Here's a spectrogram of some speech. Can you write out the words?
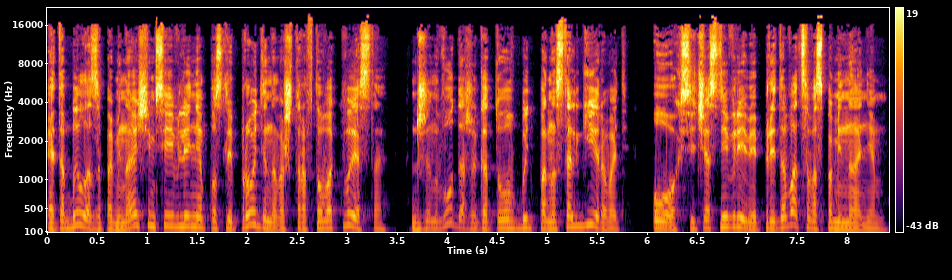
Это было запоминающимся явлением после пройденного штрафного квеста. Джинву даже готов быть поностальгировать. Ох, сейчас не время предаваться воспоминаниям.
